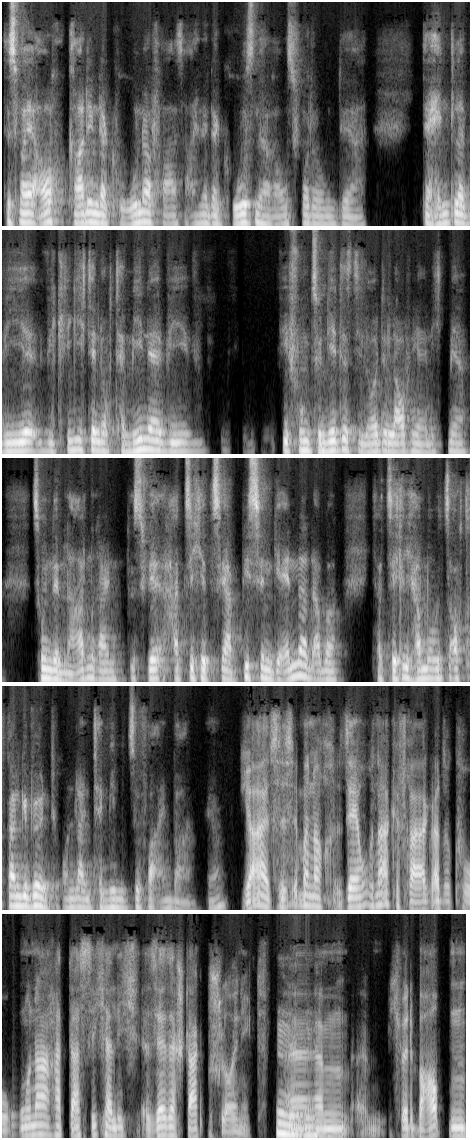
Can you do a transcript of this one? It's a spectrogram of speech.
Das war ja auch gerade in der Corona-Phase eine der großen Herausforderungen der, der Händler. Wie, wie kriege ich denn noch Termine? Wie, wie funktioniert das? Die Leute laufen ja nicht mehr so in den Laden rein. Das hat sich jetzt ja ein bisschen geändert, aber tatsächlich haben wir uns auch daran gewöhnt, Online-Termine zu vereinbaren. Ja? ja, es ist immer noch sehr hoch nachgefragt. Also Corona hat das sicherlich sehr, sehr stark beschleunigt. Mhm. Ähm, ich würde behaupten,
